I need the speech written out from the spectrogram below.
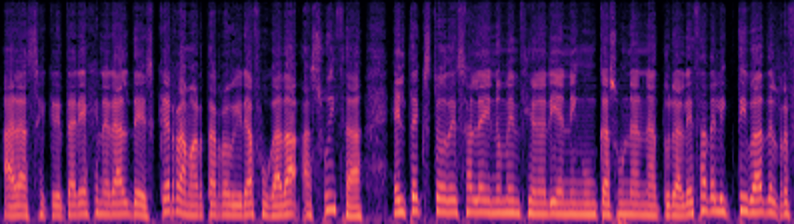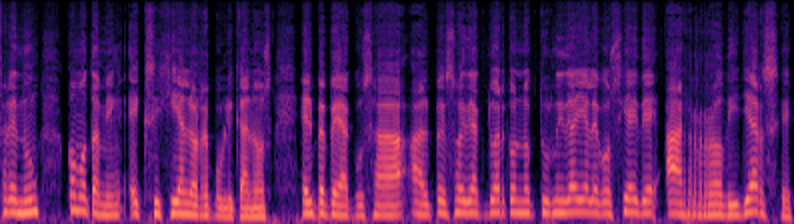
a la secretaria general de Esquerra, Marta Rovira, fugada a Suiza. El texto de esa ley no mencionaría en ningún caso una naturaleza delictiva del referéndum, como también exigían los republicanos. El PP acusa al PSOE de actuar con nocturnidad y alevosía y de arrodillarse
